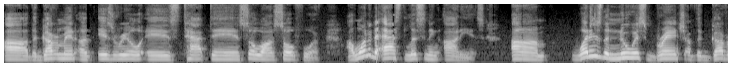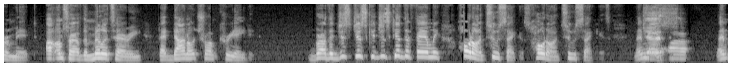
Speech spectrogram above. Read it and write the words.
Uh, the government of Israel is tapped in, so on and so forth. I wanted to ask the listening audience, um, what is the newest branch of the government? Uh, I'm sorry, of the military that Donald Trump created? Brother, just just just give the family. Hold on, two seconds. Hold on, two seconds. Let me uh, let,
